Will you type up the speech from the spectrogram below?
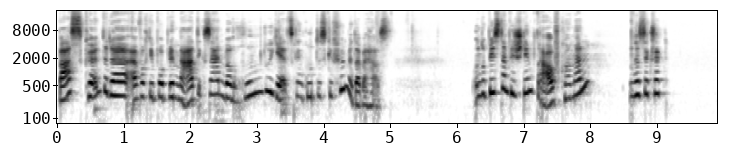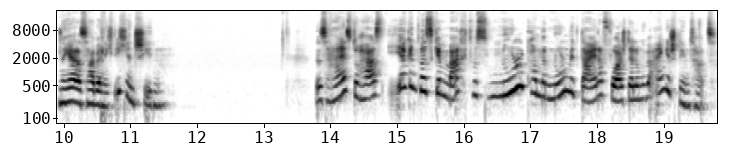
Was könnte da einfach die Problematik sein, warum du jetzt kein gutes Gefühl mehr dabei hast? Und du bist dann bestimmt draufgekommen und hast ja gesagt, naja, das habe ja nicht ich entschieden. Das heißt, du hast irgendwas gemacht, was 0,0 mit deiner Vorstellung übereingestimmt hat.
